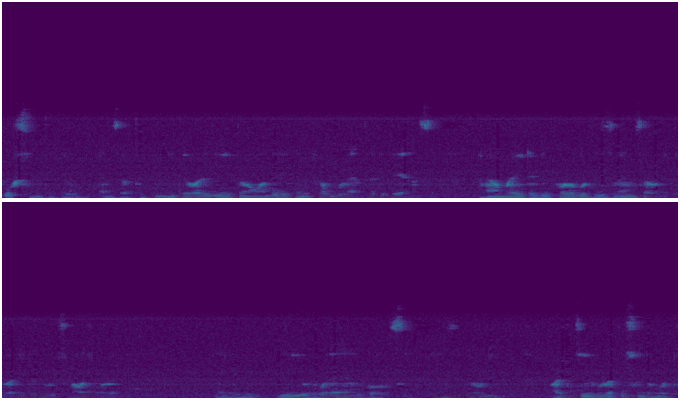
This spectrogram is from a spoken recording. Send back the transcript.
কোশ্চেন থেকেও অ্যান্সার থেকে নিতে পারি যেহেতু আমাদের এখানে সবগুলো অ্যান্সারই দেওয়া আছে আর আমরা এটাকে ফলো করতেছি অ্যান্সার নিতে পারি এটা খুবই সহজ হবে আর যেগুলোতে শুধুমাত্র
